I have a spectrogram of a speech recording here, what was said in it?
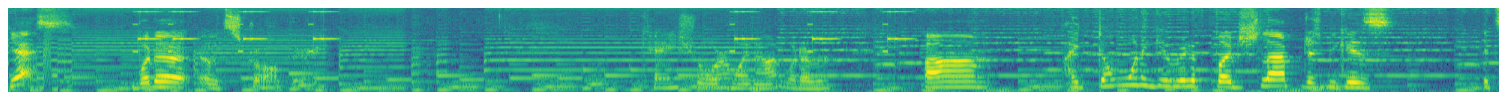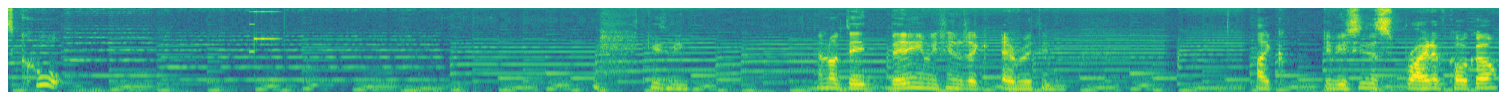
Yes. What a oh, it's strawberry. Okay, sure, why not? Whatever. Um, I don't want to get rid of Fudge Slap just because it's cool. Excuse me. And look, they, they didn't even change like everything. Like, if you see the sprite of Coco,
